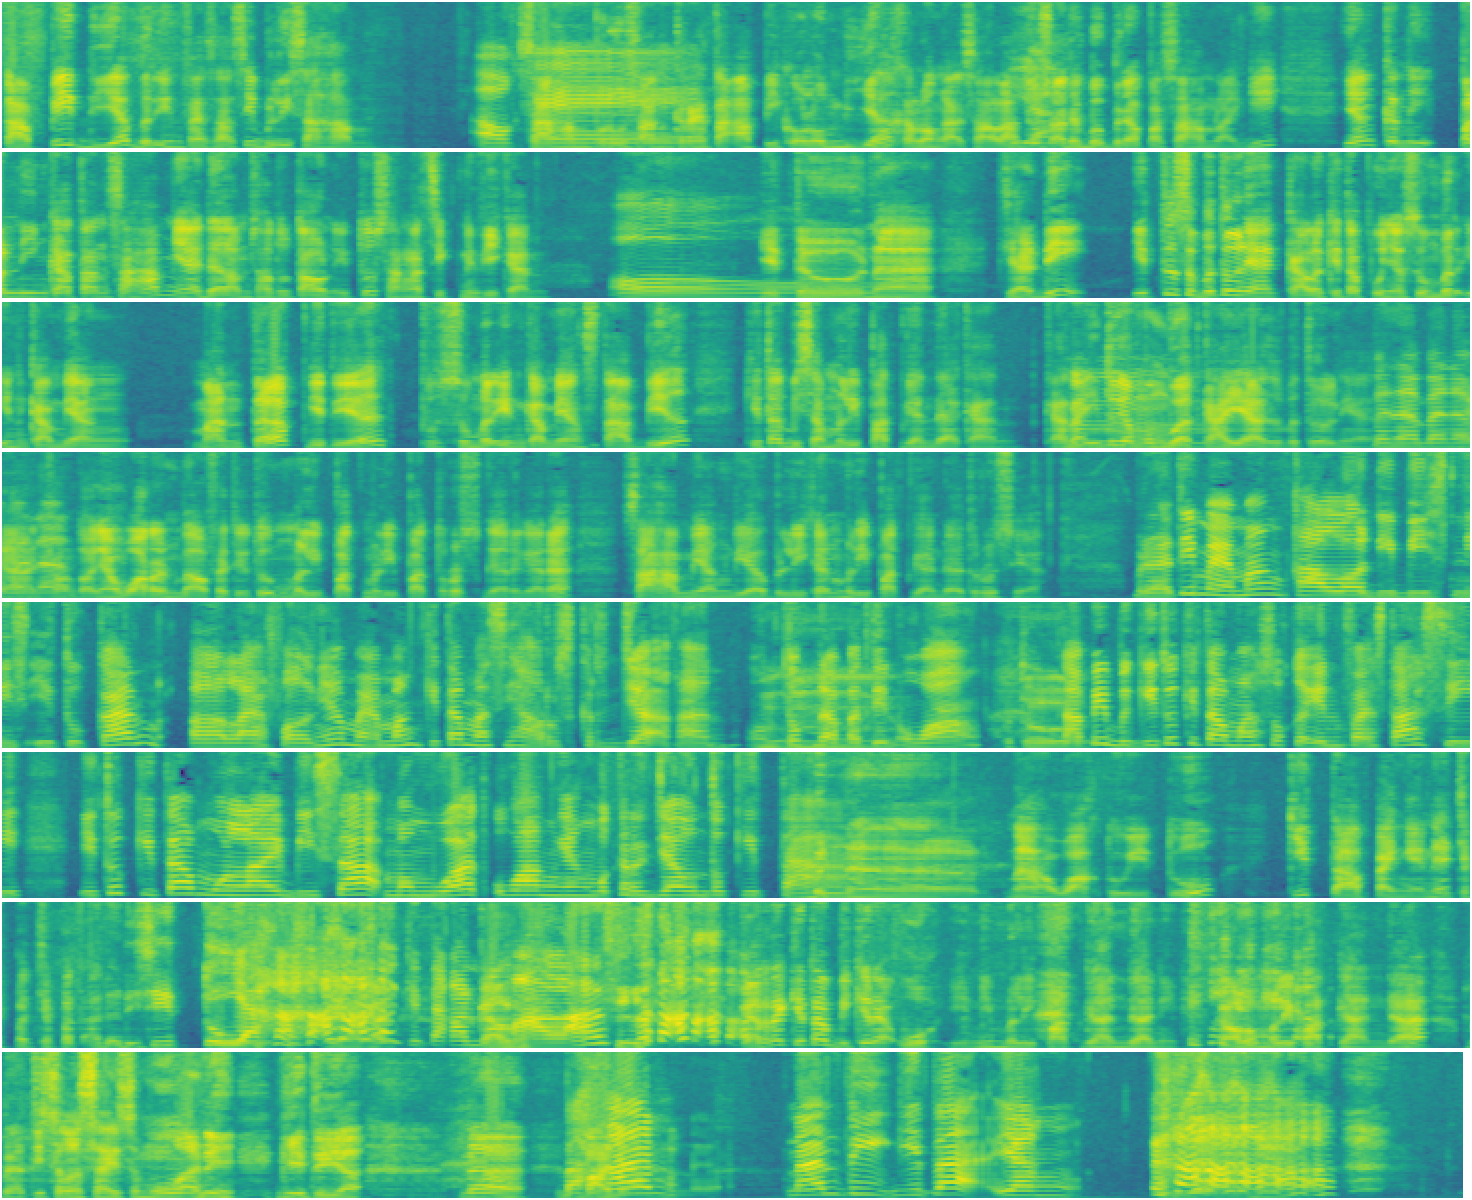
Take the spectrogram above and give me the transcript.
Tapi dia berinvestasi beli saham. Oke. Saham perusahaan kereta api Kolombia kalau nggak salah. Iya. Terus ada beberapa saham lagi yang peningkatan sahamnya dalam satu tahun itu sangat signifikan. Oh. Gitu. Nah, jadi itu sebetulnya kalau kita punya sumber income yang mantep gitu ya, sumber income yang stabil, kita bisa melipat gandakan. Karena itu yang Hmm. membuat kaya sebetulnya. Benar benar ya, benar. contohnya Warren Buffett itu melipat-melipat terus gara-gara saham yang dia beli kan melipat ganda terus ya. Berarti memang kalau di bisnis itu kan eh, levelnya memang kita masih harus kerja kan untuk Mm-mm. dapetin uang. Betul. Tapi begitu kita masuk ke investasi, itu kita mulai bisa membuat uang yang bekerja untuk kita. Bener. Nah, waktu itu kita pengennya cepet-cepet ada di situ. Iya. ya kan? kita kan Karena- malas. Karena kita pikirnya, wah ini melipat ganda nih. Kalau melipat ganda, berarti selesai semua nih, gitu ya. Nah, Bahkan padahal- nanti kita yang Iya, nah,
